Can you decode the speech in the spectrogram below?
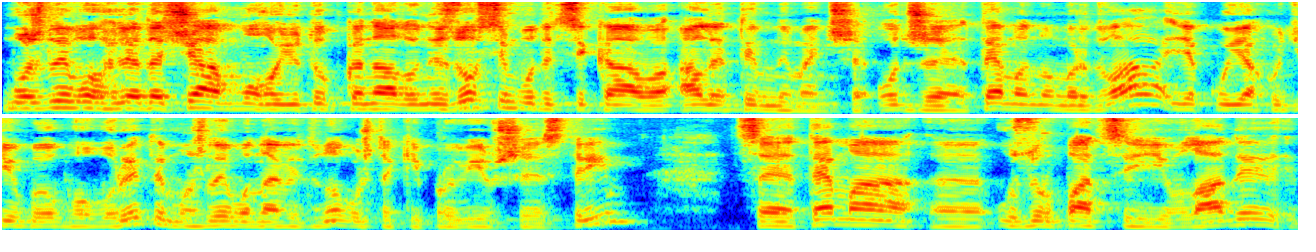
можливо, глядачам мого YouTube каналу не зовсім буде цікава, але тим не менше. Отже, тема номер два, яку я хотів би обговорити, можливо, навіть знову ж таки провівши стрім, це тема е, узурпації влади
